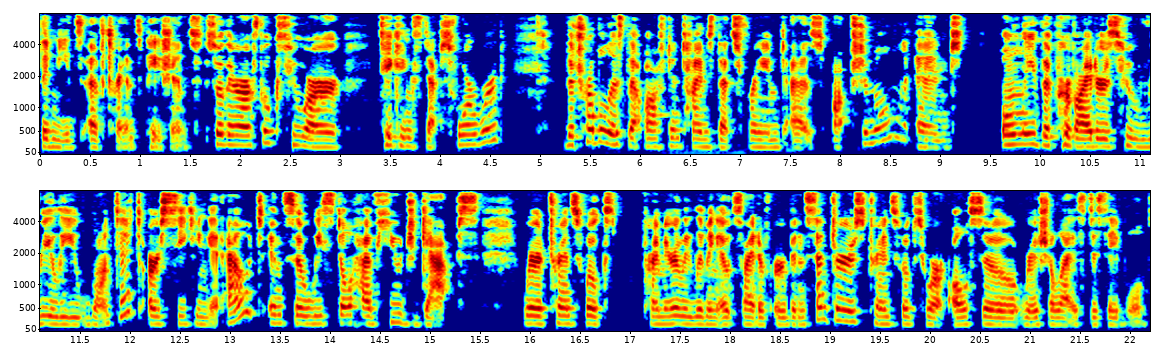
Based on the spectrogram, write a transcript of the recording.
the needs of trans patients. So there are folks who are taking steps forward the trouble is that oftentimes that's framed as optional and only the providers who really want it are seeking it out. And so we still have huge gaps where trans folks primarily living outside of urban centers, trans folks who are also racialized, disabled,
